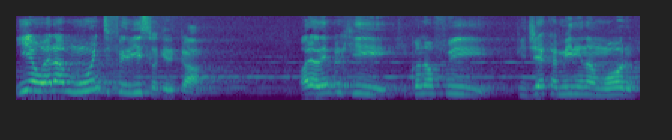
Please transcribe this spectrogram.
E eu era muito feliz com aquele carro. Olha, eu lembro que, que quando eu fui pedir a Camila em namoro,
